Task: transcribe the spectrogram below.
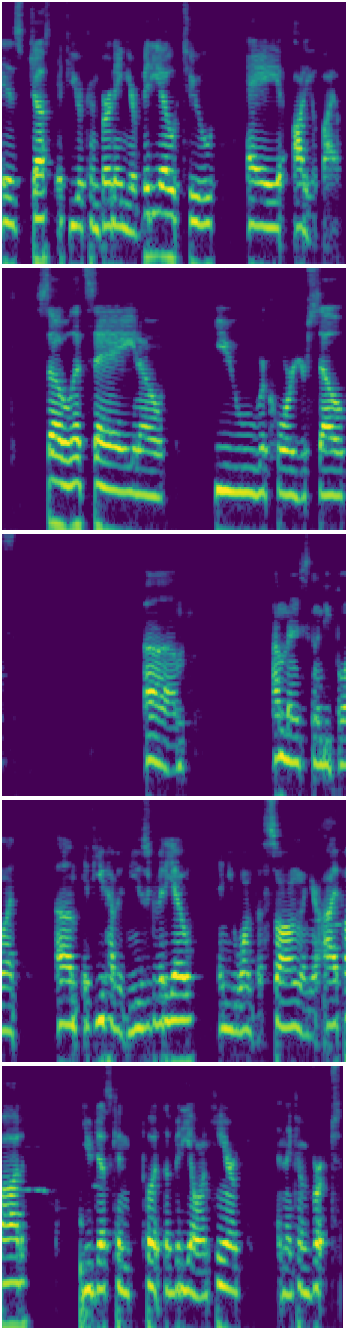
is just if you're converting your video to a audio file. So let's say you know you record yourself um, I'm gonna just gonna be blunt. Um, if you have a music video and you want the song on your iPod, you just can put the video on here and then convert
